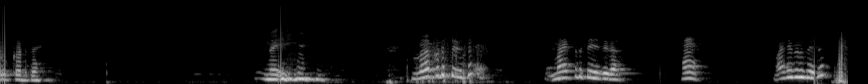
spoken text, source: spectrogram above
चल कर दे नाही. माझ्याकडे द्यायचं माझ्याकडे द्यायचं का? हाय माझ्याकडे द्यायचं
